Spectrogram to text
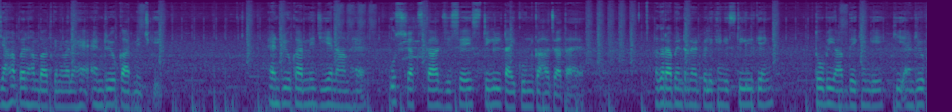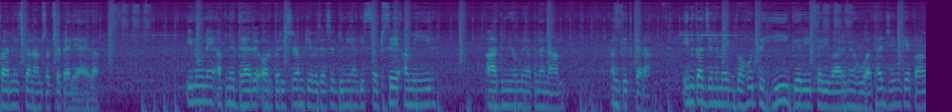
यहाँ पर हम बात करने वाले हैं एंड्रियो कार्निज की। एंड्रियो कार्निज ये नाम है उस शख्स का जिसे स्टील टाइकून कहा जाता है। अगर आप इंटरनेट पे लिखेंगे स्टील किंग तो भी आप देखेंगे कि एंड्रियो कार्निज का नाम सबसे पहले आएगा। इन्होंने अपने धैर्य और परिश्रम की वजह से दुनिया की सबसे अमीर आदमियों में अपना नाम अंकित करा। इनका जन्म एक बहुत ही गरीब परिवार में हुआ था, जिनके पास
